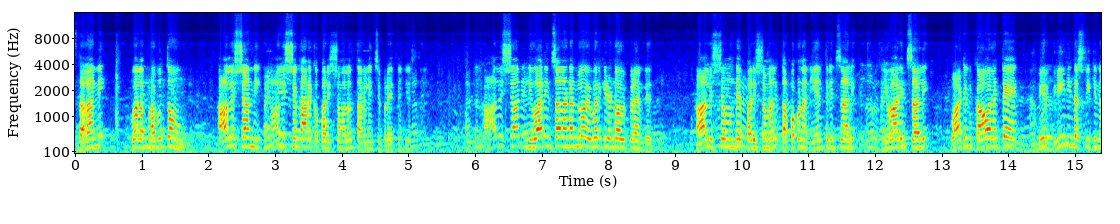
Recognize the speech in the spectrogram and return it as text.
స్థలాన్ని ఇవాళ ప్రభుత్వం కాలుష్యాన్ని కాలుష్యకారక పరిశ్రమలను తరలించే ప్రయత్నం చేస్తుంది. కాలుష్యాన్ని నివారించాలనడంలో ఎవరికి రెండో అభిప్రాయం లేదు. కాలుష్యం ఉండే పరిశ్రమల్ని తప్పకుండా నియంత్రించాలి నివారించాలి. వాటిని కావాలంటే మీరు గ్రీన్ ఇండస్ట్రీ కింద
